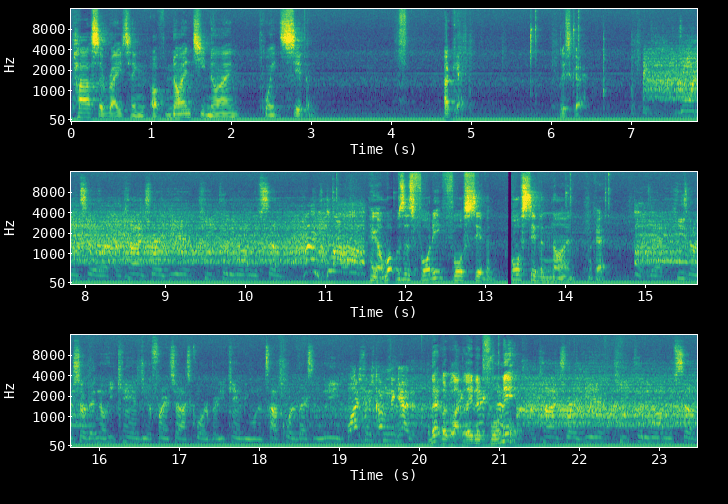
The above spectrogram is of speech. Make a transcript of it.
passer rating of 99.7. Okay, let's go. Going into a, a contract year, keep putting on himself. Hang on, what was his 40? 4.7. 4.79. Okay. That he's going to show that no, he can be a franchise quarterback. He can be one of the top quarterbacks in the league. Watch this coming together. Well, that looked like Leonard Fournette. A contract year, keep putting on himself.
